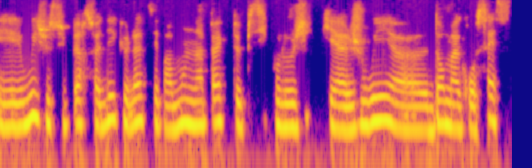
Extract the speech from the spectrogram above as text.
et oui, je suis persuadée que là, c'est vraiment l'impact psychologique qui a joué euh, dans ma grossesse.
